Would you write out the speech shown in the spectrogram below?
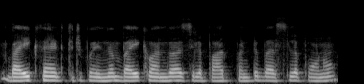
பைக் தான் எடுத்துகிட்டு போயிருந்தோம். பைக் வந்தவாசியில் பார்க் பண்ணிட்டு பஸ்ஸில் போனோம்.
